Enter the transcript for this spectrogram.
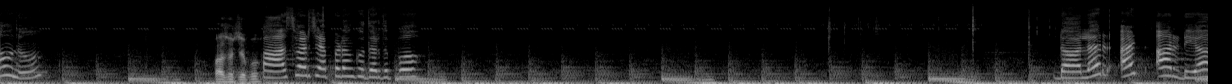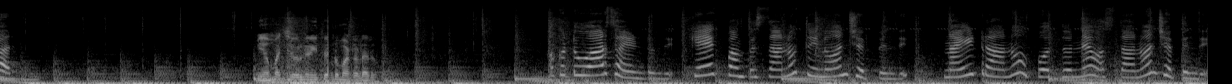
అవును. పాస్వర్డ్ చెప్పు. పాస్వర్డ్ చెప్పడం కుదరదు పో. డాలర్ అట్ ఆర్డిఆర్ మీ అమ్మ చివరిగా నీతో ఎప్పుడు మాట్లాడారు? ఒక టూ అవర్స్ అయి ఉంటుంది. కేక్ పంపిస్తాను తిను అని చెప్పింది. నైట్ రాను పొద్దున్నే వస్తాను అని చెప్పింది.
